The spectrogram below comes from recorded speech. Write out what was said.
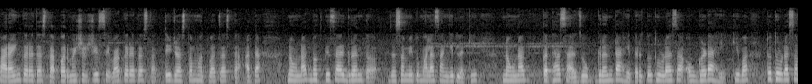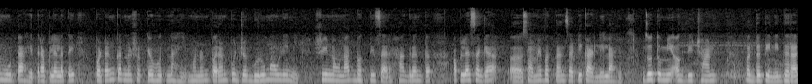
पारायण करत असता परमेश्वरची सेवा करत असतात ते जास्त महत्त्वाचं असतं. आता नवनाथ भक्तिसार ग्रंथ जसं मी तुम्हाला सांगितलं की नवनाथ कथासार जो ग्रंथ आहे तर तो थोडासा अवघड आहे किंवा तो थोडासा मोठा आहे तर आपल्याला ते पठन करणं शक्य होत नाही. म्हणून परमपूज्य गुरुमाऊलीने श्री नवनाथ भक्तिसार हा ग्रंथ आपल्या सगळ्या स्वामी भक्तांसाठी काढलेला आहे. जो तुम्ही अगदी छान पद्धतीने घरात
